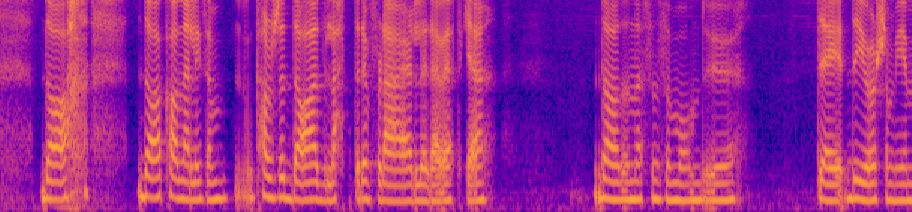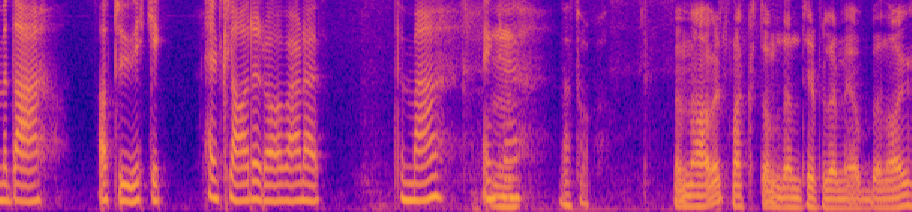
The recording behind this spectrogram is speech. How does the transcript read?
da, da kan jeg liksom Kanskje da er det lettere for deg, eller jeg vet ikke. Da er det nesten som om du Det, det gjør så mye med deg at du ikke helt klarer å være der for meg, egentlig. Nettopp. Men vi har vel snakket om den tilfellet med jobben òg.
